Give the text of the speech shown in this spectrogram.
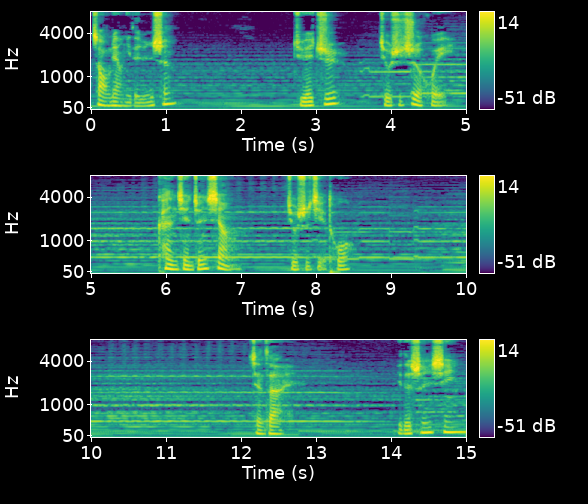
照亮你的人生。觉知就是智慧，看见真相就是解脱。现在，你的身心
